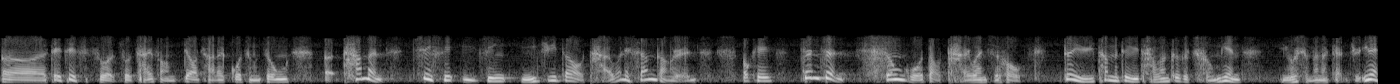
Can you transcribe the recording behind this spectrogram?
呃在这次所所采访调查的过程中，呃他们这些已经移居到台湾的香港人，OK，真正生活到台湾之后，对于他们对于台湾各个层面有什么样的感觉？因为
